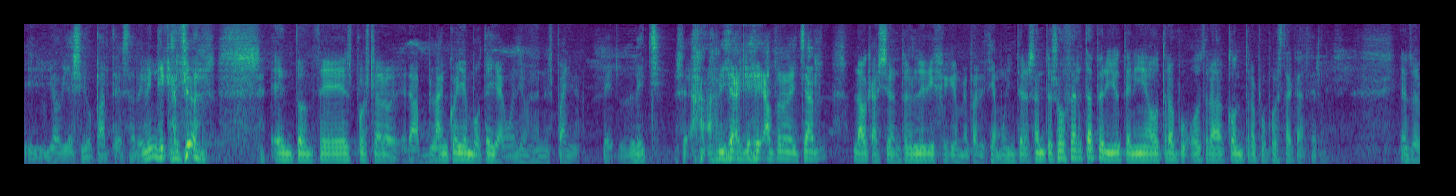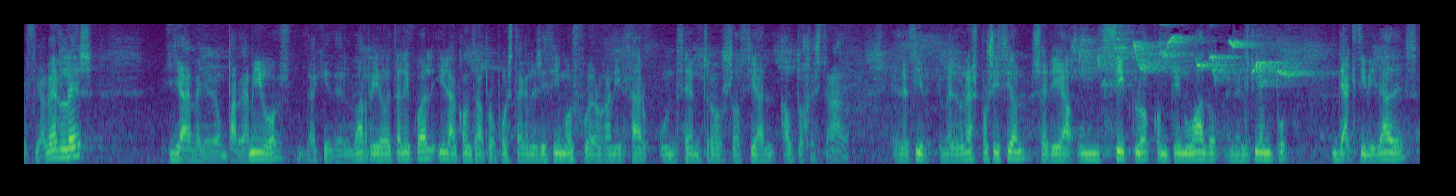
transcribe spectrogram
y yo había sido parte de esa reivindicación. Entonces, pues claro, era blanco y en botella, como decimos en España, leche. O sea, había que aprovechar la ocasión. Entonces le dije que me parecía muy interesante su oferta, pero yo tenía otra, otra contrapropuesta que hacerles. Entonces fui a verles, ya me llevé un par de amigos de aquí del barrio y tal y cual, y la contrapropuesta que les hicimos fue organizar un centro social autogestionado. Es decir, en vez de una exposición, sería un ciclo continuado en el tiempo de actividades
